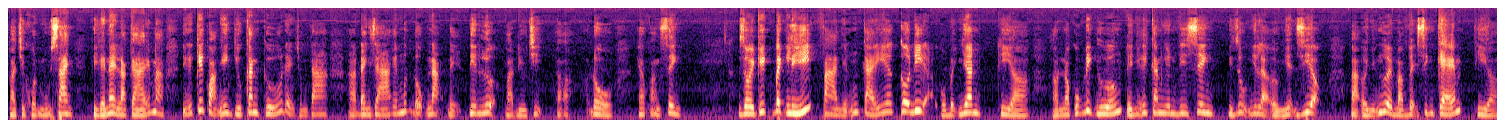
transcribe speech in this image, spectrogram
và trực khuẩn mù xanh. Thì cái này là cái mà những cái kết quả nghiên cứu căn cứ để chúng ta à, đánh giá cái mức độ nặng để tiên lượng và điều trị à, đồ theo kháng sinh. Rồi cái bệnh lý và những cái cơ địa của bệnh nhân thì uh, nó cũng định hướng đến những cái căn nguyên vi sinh. Ví dụ như là ở nghiện rượu và ở những người mà vệ sinh kém thì ờ,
